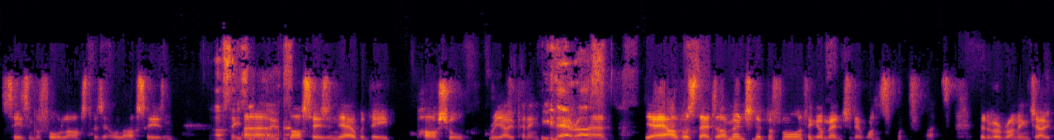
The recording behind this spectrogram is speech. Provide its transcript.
season before last, was it, or last season? Last season, uh, last season, yeah, with the partial reopening. Are you there, Russ? Uh, yeah, I was there. Did I mention it before? I think I mentioned it once or twice. Bit of a running joke.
